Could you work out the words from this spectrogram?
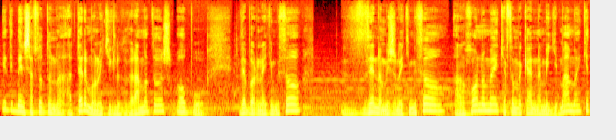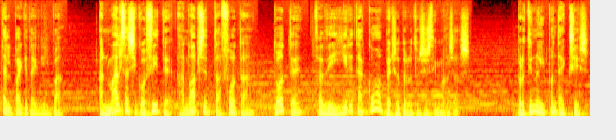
Γιατί μπαίνεις σε αυτόν τον ατέρμονο κύκλο του δράματος όπου δεν μπορώ να κοιμηθώ, δεν νομίζω να κοιμηθώ, αγχώνομαι και αυτό με κάνει να μην κοιμάμαι κτλ. κτλ. Αν μάλιστα σηκωθείτε, ανάψετε τα φώτα, τότε θα διηγείρετε ακόμα περισσότερο το σύστημά σας. Προτείνω λοιπόν τα εξής.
